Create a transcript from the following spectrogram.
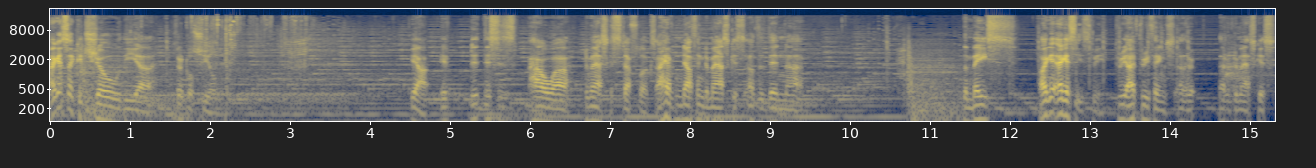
I guess I could show the, uh, circle shield. Yeah, it, it, this is how, uh, Damascus stuff looks. I have nothing Damascus other than, uh, the mace. I guess, I guess these three. Three. I have three things other that are Damascus.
